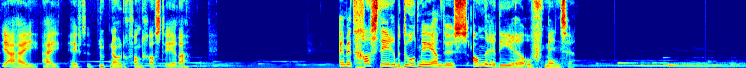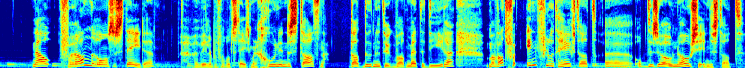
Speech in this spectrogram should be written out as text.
ja, hij, hij heeft het bloed nodig van de gastheren. En met gastheren bedoelt Mirjam dus andere dieren of mensen? Nou, veranderen onze steden. We willen bijvoorbeeld steeds meer groen in de stad. Nou, dat doet natuurlijk wat met de dieren. Maar wat voor invloed heeft dat uh, op de zoonose in de stad?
